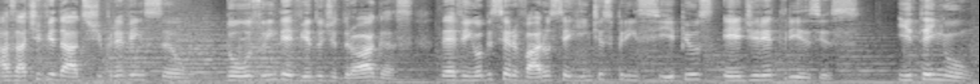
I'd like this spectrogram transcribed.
As atividades de prevenção do uso indevido de drogas devem observar os seguintes princípios e diretrizes. Item 1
